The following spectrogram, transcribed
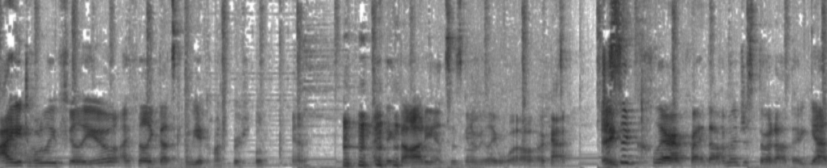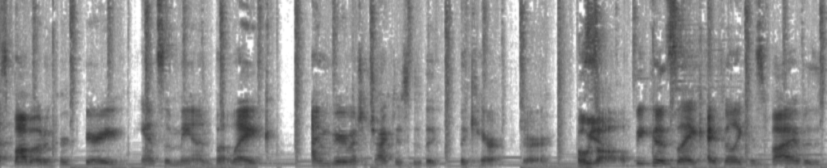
I totally feel you. I feel like that's gonna be a controversial opinion. I think the audience is gonna be like, "Whoa, okay." Just I- to clarify, though, I'm gonna just throw it out there. Yes, Bob Odenkirk, very handsome man, but like, I'm very much attracted to the the character Oh yeah. Saul because like I feel like his vibe is.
